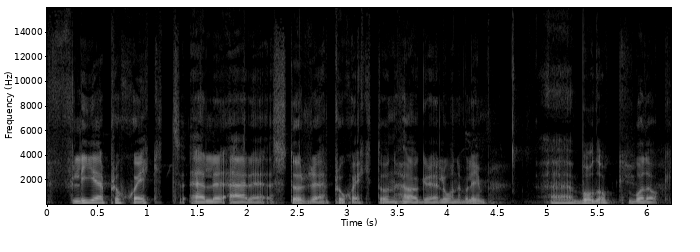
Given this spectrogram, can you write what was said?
fler projekt eller är det större projekt och en högre lånevolym? Eh, både och. Både och.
